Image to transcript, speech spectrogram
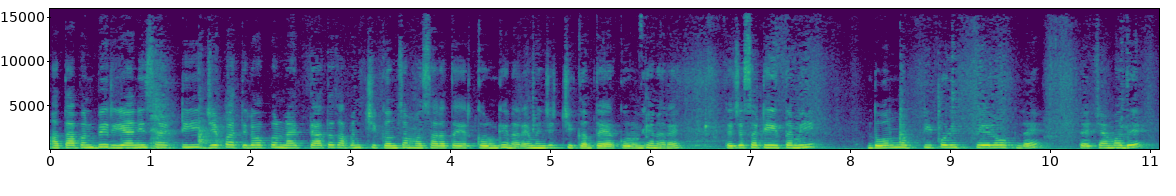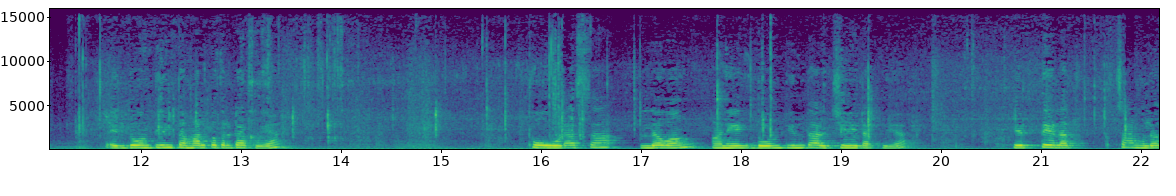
आता आपण बिर्याणीसाठी जे पातेलं वापरणार आहे त्यातच आपण चिकनचा मसाला तयार करून घेणार आहे. म्हणजे चिकन तयार करून घेणार आहे. त्याच्यासाठी इथं मी दोन मोठी पळी तेल आहे त्याच्यामध्ये एक दोन तीन तमालपत्र टाकूया. थोडासा लवंग आणि एक दोन तीन दालचिनी टाकूया. हे तेलात चांगलं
